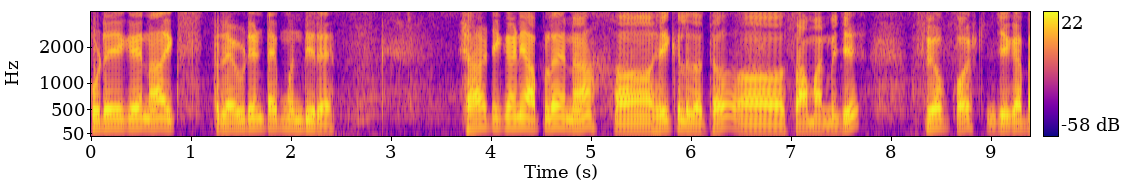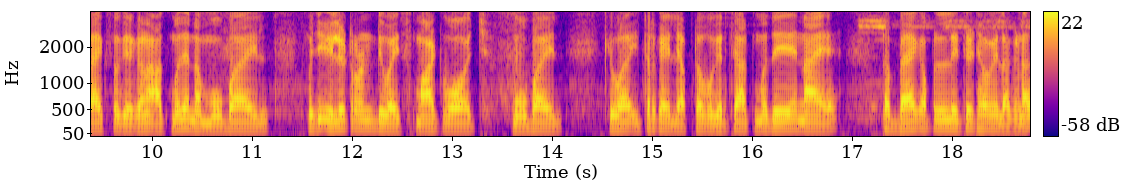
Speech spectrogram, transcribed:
पुढे एक आहे ना एक त्रेवडेन टाईप मंदिर आहे. ह्या ठिकाणी आपलं आहे ना हे केलं जातं सामान म्हणजे फ्री ऑफ कॉस्ट जे काय बॅग्स वगैरे कारण आतमध्ये ना मोबाईल म्हणजे electronic device smart watch mobile किंवा इतर काही लॅपटॉप वगैरेच्या आतमध्ये नाही आहे. तर बॅग आपल्याला इथे ठेवावी लागणार.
